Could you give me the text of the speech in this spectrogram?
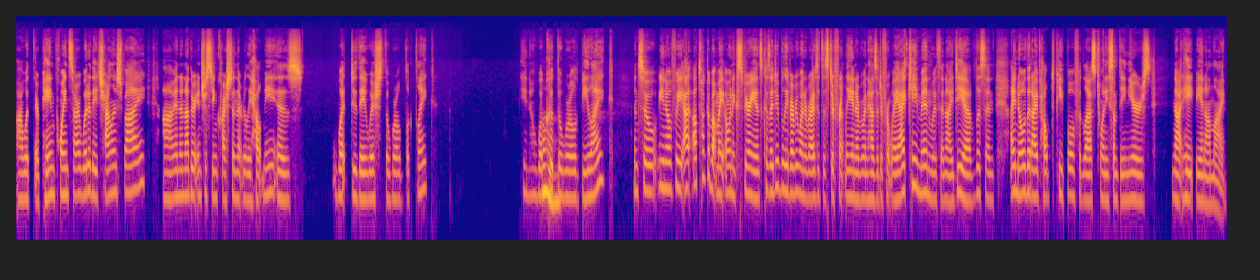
uh, what their pain points are. What are they challenged by? Uh, and another interesting question that really helped me is, what do they wish the world looked like? You know what could Mm. the world be like? And so you know if we I, i'll talk about my own experience because i do believe everyone arrives at this differently and everyone has a different way. I came in with an idea of listen i know that i've helped people for the last 20 something years not hate being online.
